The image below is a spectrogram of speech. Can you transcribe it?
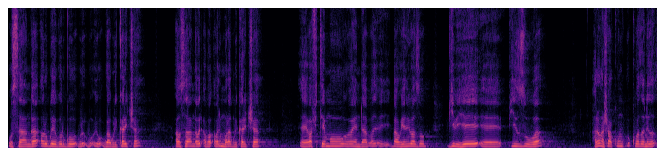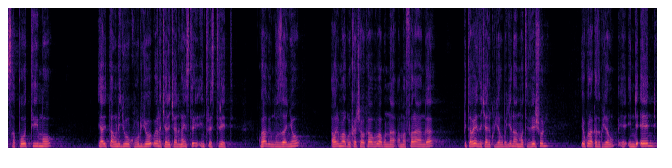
usanga ari urwego rwa agurikarica aho usanga abari muri agurikarica bafitemo wenda bahuye n'ibibazo by'ibihe by'izuba. Hariho nkashaka kubaza neza sapoti irimo yaba itangwa n'igihugu ku buryo wenda cyane cyane nka interest rate. Guhabwa inguzanyo abari muri agurikarica bakaba babona amafaranga. Bitabahenze cyane kugira ngo bagire na motivation yo gukora akazi kugira ngo in the end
